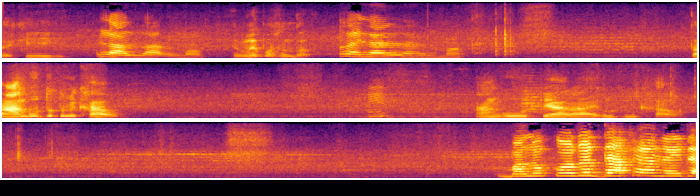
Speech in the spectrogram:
দেখি। লাল লাল মগ এগুলোই পছন্দ? হয় লাল লাল মগ তা আঙ্গুর তো তুমি খাও। আঙ্গুর পেয়ারা এগুলো তুমি খাও। ভালো করে দেখেন এই যে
